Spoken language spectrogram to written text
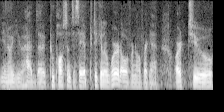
you know you had the compulsion to say a particular word over and over again, or to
